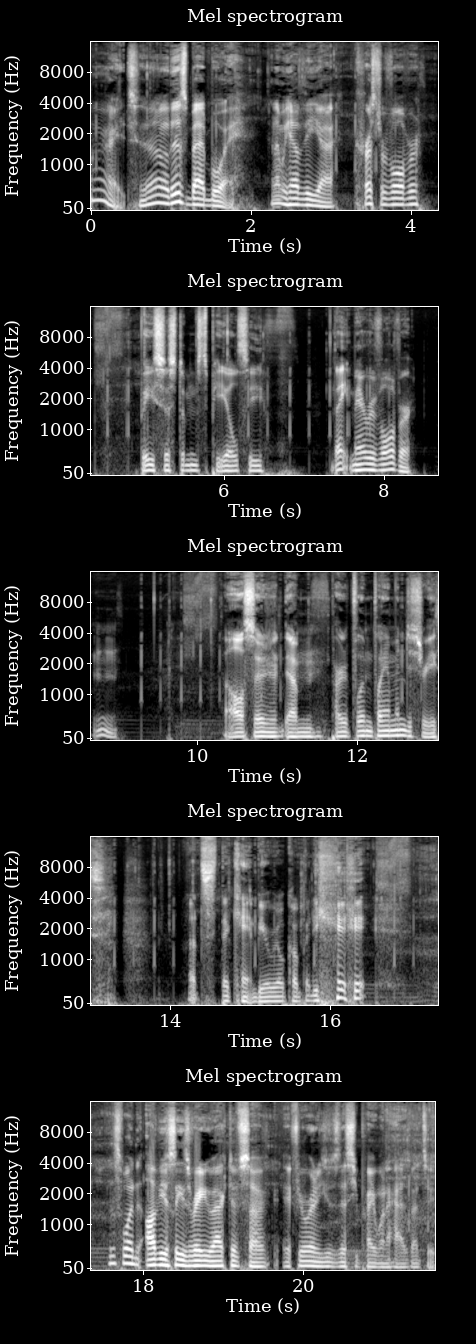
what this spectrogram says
Alright, so this bad boy. And then we have the uh, Cursed Revolver. Base Systems PLC. Nightmare Revolver. Mm. Also, um, part of Flim Flam Industries. That's that can't be a real company. this one obviously is radioactive, so if you're gonna use this, you probably want a hazmat suit.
